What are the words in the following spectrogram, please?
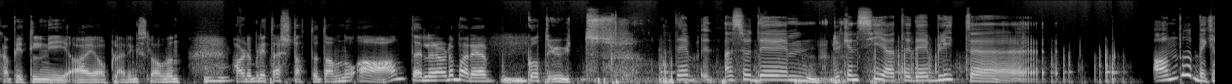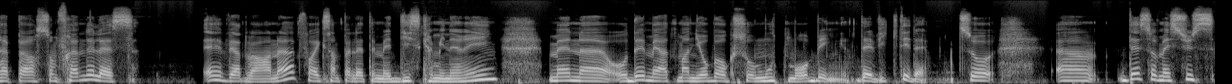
kapittel 9a i opplæringsloven. Mm. Har det blitt erstattet av noe annet, eller har det bare gått ut? Det, altså det, du kan si at det er blitt andre begreper som fremdeles er vedvarende, f.eks. dette med diskriminering, men, og det med at man jobber også mot mobbing. Det er viktig, det. Så Uh, det som jeg syns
